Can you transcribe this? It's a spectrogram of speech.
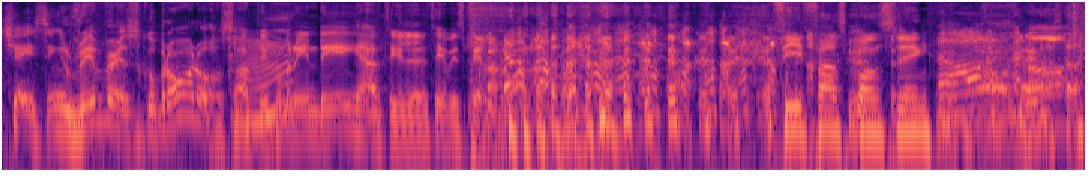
Chasing Rivers går bra då så att Mm. det kommer in deg här till tv-spelarna och annat. Fifa, sponsring. Ja, grymt.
